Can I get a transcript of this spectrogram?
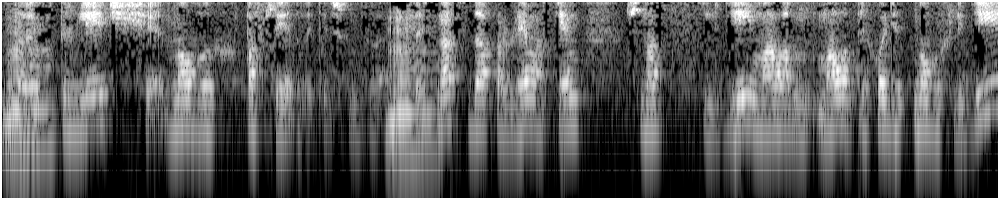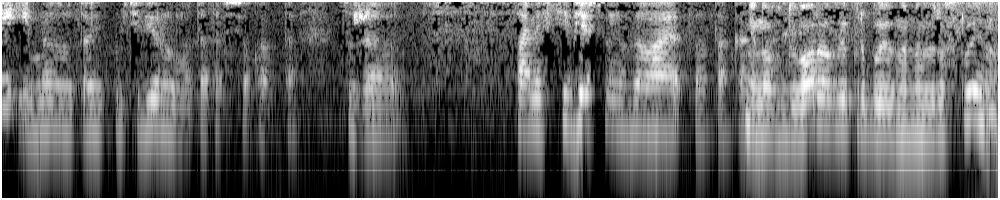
Мгм. То есть привлечь новых последователей, что называется. Мгм. То есть у нас всегда проблема с тем, что у нас людей мало, мало приходит новых людей, и мы в итоге культивируем вот это все как-то с уже с- сами в себе, что называется. Так как... Ні, ну в два рази приблизно ми зросли. Ну.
